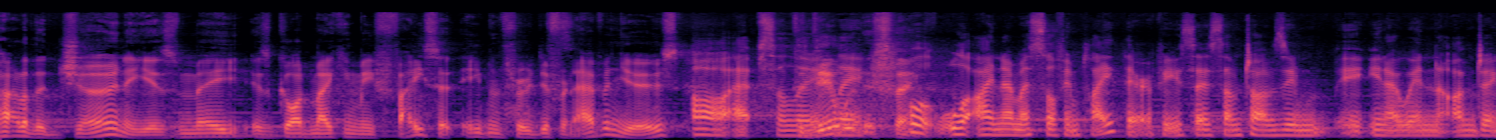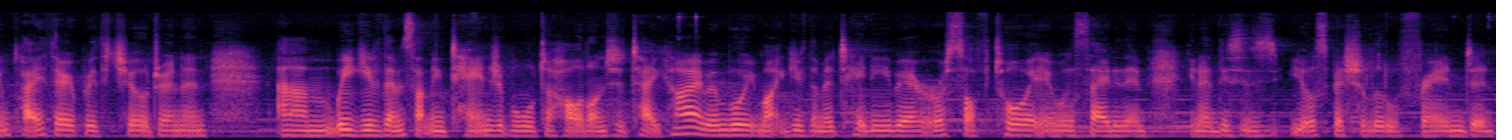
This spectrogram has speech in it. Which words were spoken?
part of the journey is me is God making me face it even through different avenues. Oh, absolutely. To deal with this thing. Well, well, I know myself in play therapy, so sometimes in you know when I'm doing play therapy with children, and um, we give them something tangible to hold on to take home, and we might give them a teddy bear or a soft toy, and we'll say to them, you know, this is your special little friend, and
